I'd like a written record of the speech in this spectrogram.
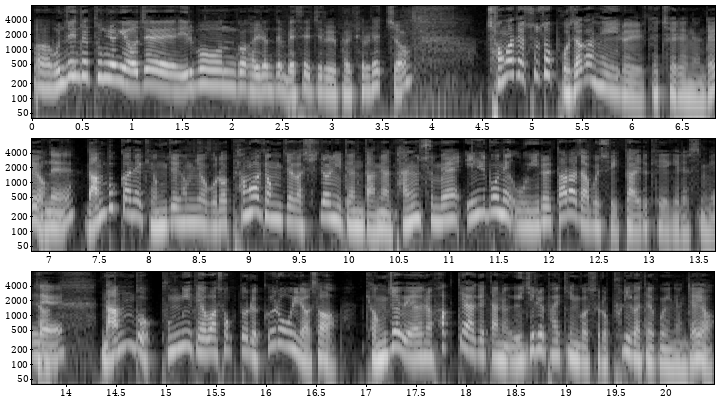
어, 문재인 대통령이 어제 일본과 관련된 메시지를 발표를 했죠. 청와대 수석 보좌관 회의를 개최를 했는데요. 네. 남북 간의 경제 협력으로 평화 경제가 실현이 된다면 단숨에 일본의 우위를 따라잡을 수 있다 이렇게 얘기를 했습니다. 네. 남북 북미 대화 속도를 끌어올려서 경제 외연을 확대하겠다는 의지를 밝힌 것으로 풀이가 되고 있는데요.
